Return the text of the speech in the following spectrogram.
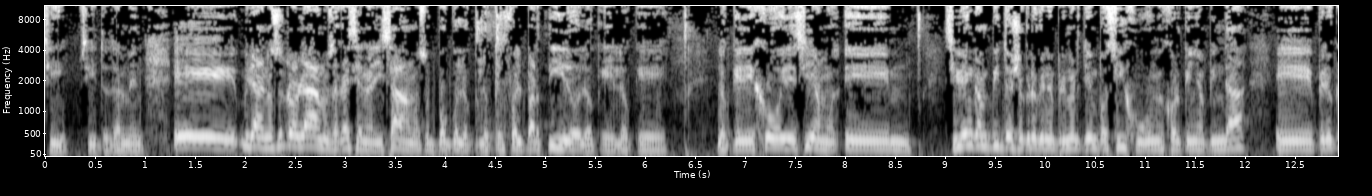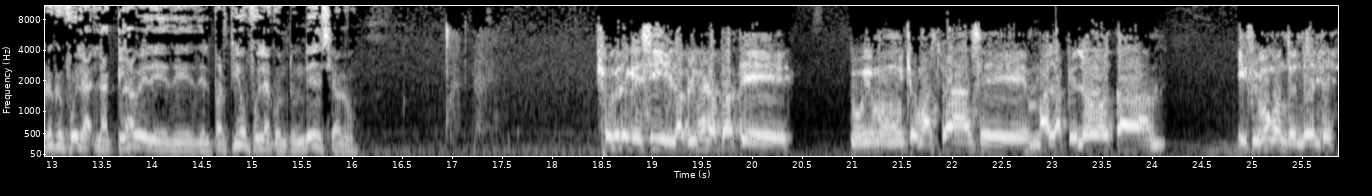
Sí, sí, totalmente. Eh, mira, nosotros hablábamos acá y analizábamos un poco lo, lo que fue el partido, lo que, lo que, lo que dejó y decíamos. Eh, si bien Campito, yo creo que en el primer tiempo sí jugó mejor que Ñapindá, eh, pero creo que fue la, la clave de- de- del partido fue la contundencia, ¿o no? Yo creo que sí, la primera parte tuvimos mucho más chance, más la pelota y fuimos contundentes.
